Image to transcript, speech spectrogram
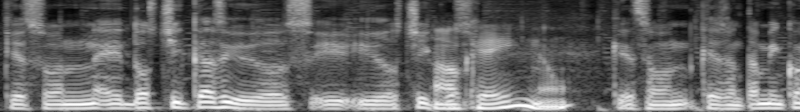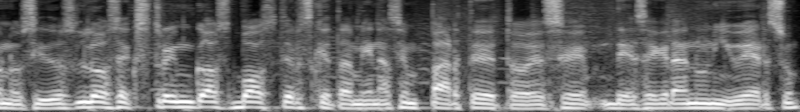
que son eh, dos chicas y dos, y, y dos chicos. Ok, no. que son, que son también conocidos, los Extreme Ghostbusters, que también hacen parte de todo ese, de ese gran universo.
